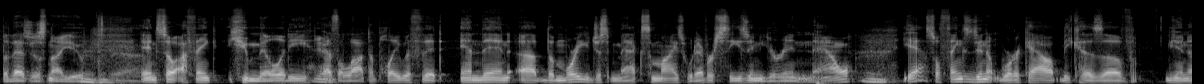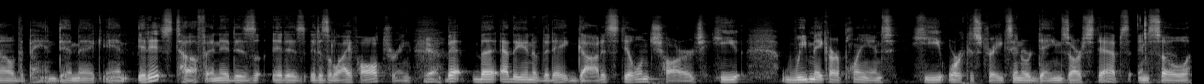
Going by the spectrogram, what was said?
but that's just not you. Mm-hmm. And so I think humility has a lot to play with it. And then uh, the more you just maximize whatever season you're in now, mm. yeah, so things didn't work out because of you know the pandemic and it is tough and it is it is it is life altering Yeah. but but at the end of the day god is still in charge he we make our plans he orchestrates and ordains our steps and so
